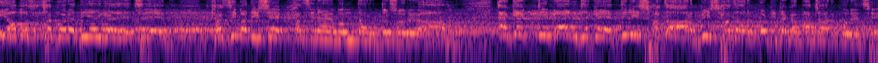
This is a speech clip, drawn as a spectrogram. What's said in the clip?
এই অবস্থা করে দিয়ে গেছে ফাঁসিবাদী শেখ হাসিনা এবং তার দোসরেরা এক একটি ব্যাংক থেকে তিরিশ হাজার, বিশ হাজার কোটি টাকা পাচার করেছে।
